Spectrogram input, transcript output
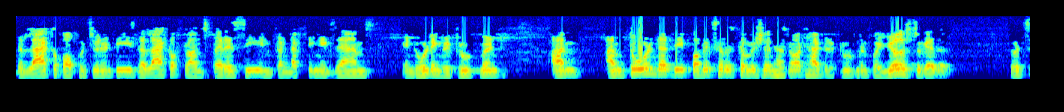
the lack of opportunities, the lack of transparency in conducting exams, in holding recruitment, I'm, I'm told that the Public Service Commission has not had recruitment for years together. So it's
